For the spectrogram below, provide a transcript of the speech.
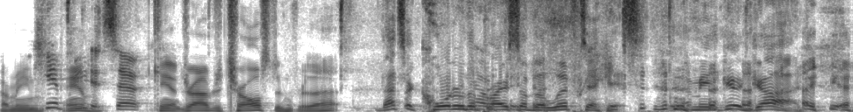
I mean, can't beat it. So can't drive to Charleston for that. That's a quarter of the price of the lift ticket. I mean, good God. yeah.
